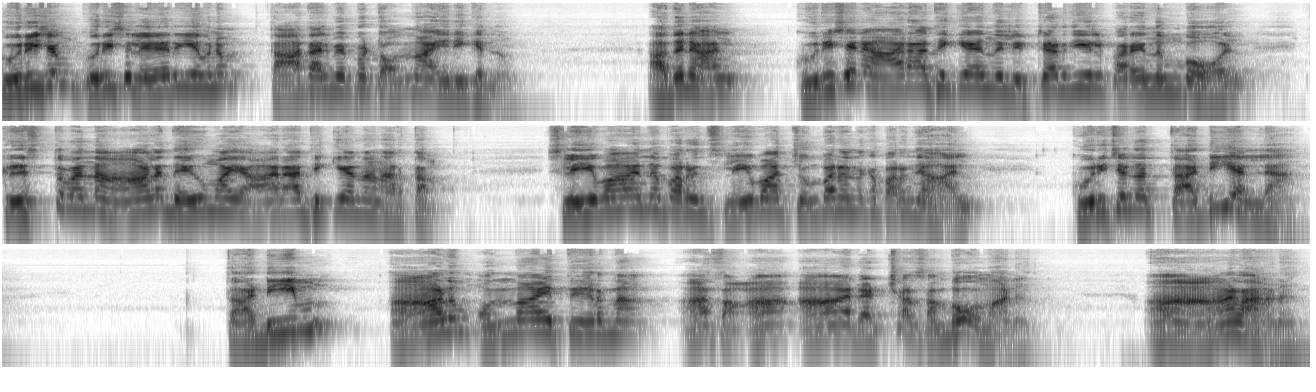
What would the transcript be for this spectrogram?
കുരിശും കുരിശിലേറിയവനും താതാൽമ്യപ്പെട്ട് ഒന്നായിരിക്കുന്നു. അതിനാൽ കുരിശിനെ ആരാധിക്കുക എന്ന് ലിറ്റർജിയിൽ പറയുമ്പോൾ ക്രിസ്തു എന്ന ആളെ ദൈവമായി ആരാധിക്കുക എന്നാണ് അർത്ഥം. സ്ലീവ എന്ന് പറയും സ്ലീവ ചുംബൻ എന്നൊക്കെ പറഞ്ഞാൽ കുരിശെന്ന തടിയല്ല. തടിയും ആളും ഒന്നായി തീർന്ന ആ ആ രക്ഷാ സംഭവമാണ്. ആ ആളാണ്.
